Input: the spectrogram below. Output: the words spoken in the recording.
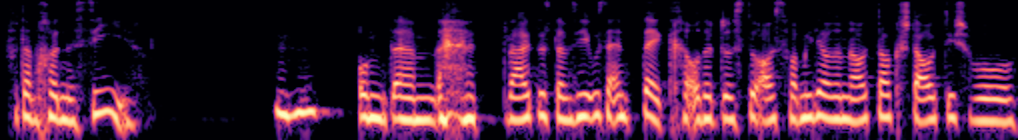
von dem können sein. Mhm. Und ähm, die Welt aus dem sie heraus entdecken. Oder dass du als Familie einen Alltag gestaltest, wo,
